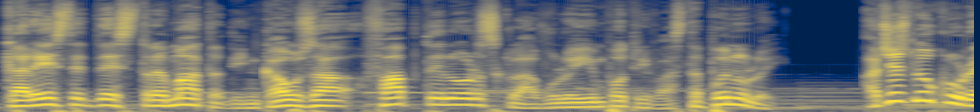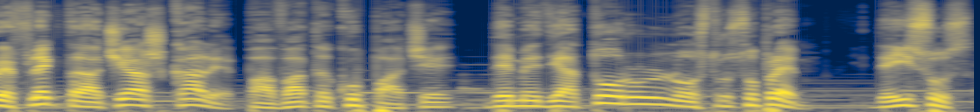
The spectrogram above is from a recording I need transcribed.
care este destrămată din cauza faptelor sclavului împotriva stăpânului. Acest lucru reflectă aceeași cale pavată cu pace de mediatorul nostru suprem, de Isus,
